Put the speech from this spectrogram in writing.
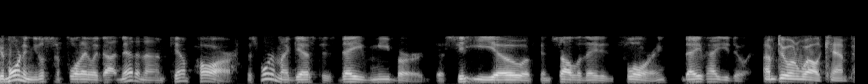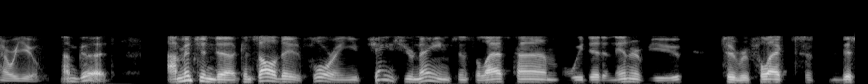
Good morning. You listen to FloorDaily.net, and I'm Kemp Harr. This morning, my guest is Dave Meberg, the CEO of Consolidated Flooring. Dave, how you doing? I'm doing well, Kemp. How are you? I'm good. I mentioned uh, Consolidated Flooring. You've changed your name since the last time we did an interview to reflect this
